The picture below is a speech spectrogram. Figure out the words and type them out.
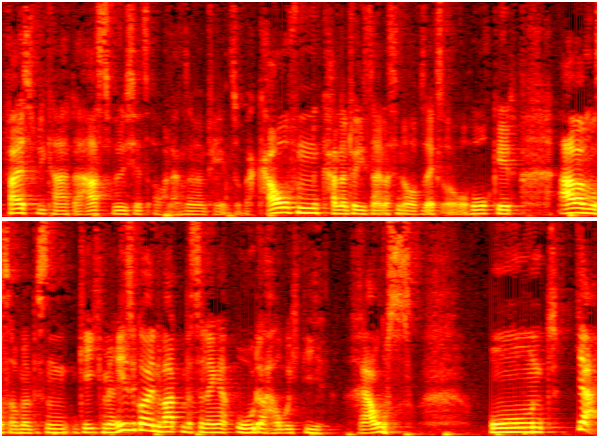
Falls du die Karte hast, würde ich es jetzt auch langsam empfehlen zu verkaufen. Kann natürlich sein, dass sie noch auf 6 Euro hochgeht, aber muss auch mal ein bisschen, gehe ich mehr Risiko ein, warte ein bisschen länger oder haue ich die raus. Und ja,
